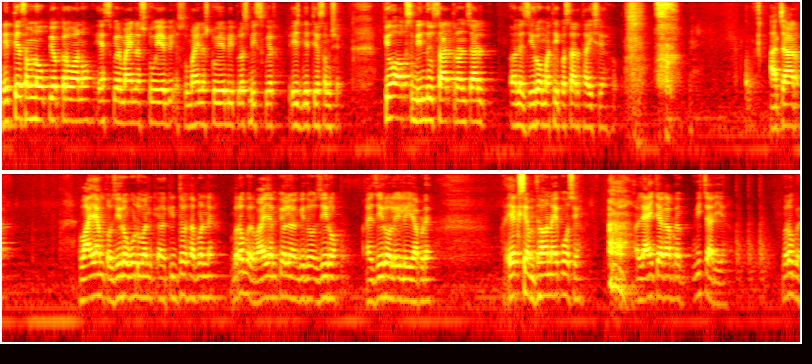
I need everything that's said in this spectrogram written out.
નિત્યસમનો ઉપયોગ કરવાનો. A square minus two A B minus two A B plus B square એ જ નિત્યસમ છે. કયો અક્ષ બિંદુ સાત, ત્રણ, ચાર અને ઝીરોમાંથી પસાર થાય છે? આ ચાર. વાયામ તો ઝીરો ગુડવન કીધો છે આપણને. બરાબર? વાયામ કયો લેવાનું કીધો? ઝીરો. અહીં ઝીરો લઈ લઈએ આપણે. એક્સએમ ધન આપ્યો છે. એટલે અહીં ક્યાંક આપણે વિચારીએ. બરાબર?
